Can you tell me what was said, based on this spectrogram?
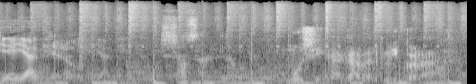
DJ Angelo. Sosando. Música cavernícola.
